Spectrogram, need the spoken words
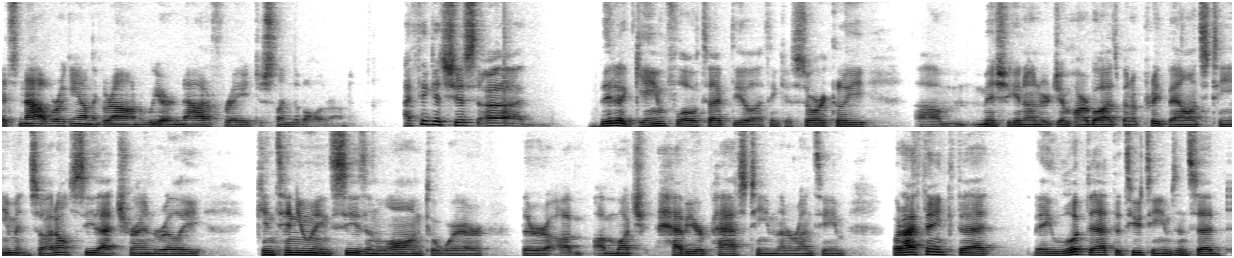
it's not working on the ground. We are not afraid to sling the ball around"? I think it's just a bit of game flow type deal. I think historically um, Michigan under Jim Harbaugh has been a pretty balanced team, and so I don't see that trend really continuing season long to where they're a, a much heavier pass team than a run team. But I think that they looked at the two teams and said,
